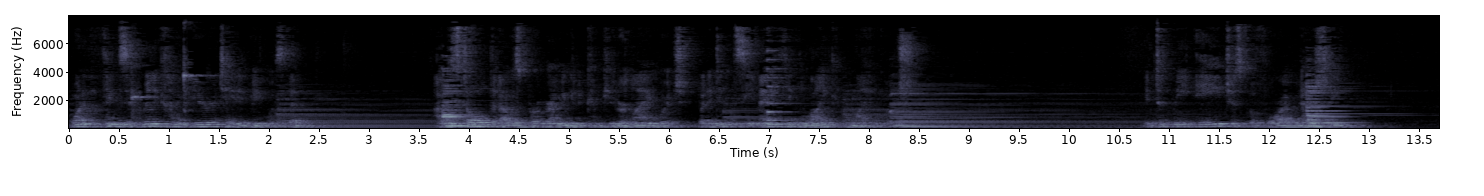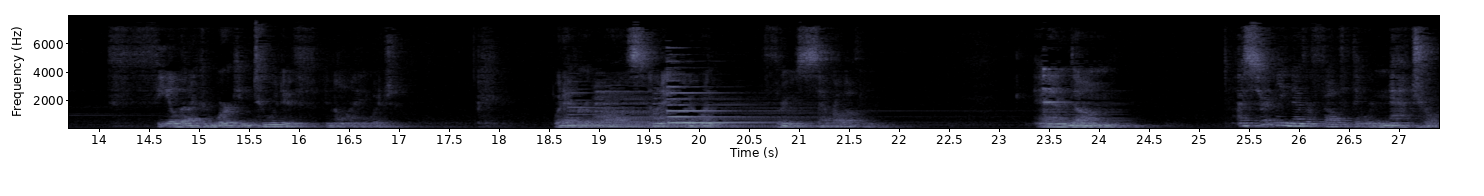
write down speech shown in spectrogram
one of the things that really kind of irritated me was that I was told that I was programming in a computer language, but it didn't seem anything like a language. It took me ages before I would actually feel that I could work intuitive in a language, whatever it was. And I went through several of them. And um, I certainly never felt that they were natural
